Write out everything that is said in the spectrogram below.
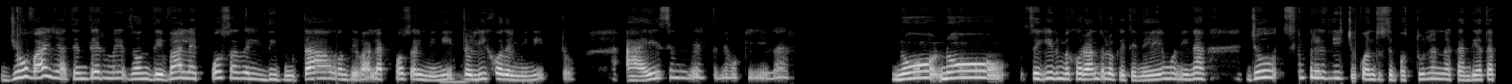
yo vaya a atenderme, donde va la esposa del diputado, donde va la esposa del ministro, el hijo del ministro. A ese nivel tenemos que llegar no, no seguir mejorando lo que tenemos ni nada. Yo siempre he dicho cuando se postulan a candidata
